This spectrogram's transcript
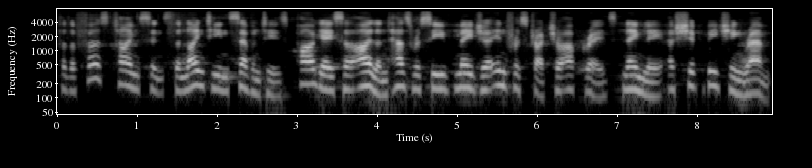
For the first time since the 1970s, Pag-asa Island has received major infrastructure upgrades, namely, a ship beaching ramp,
